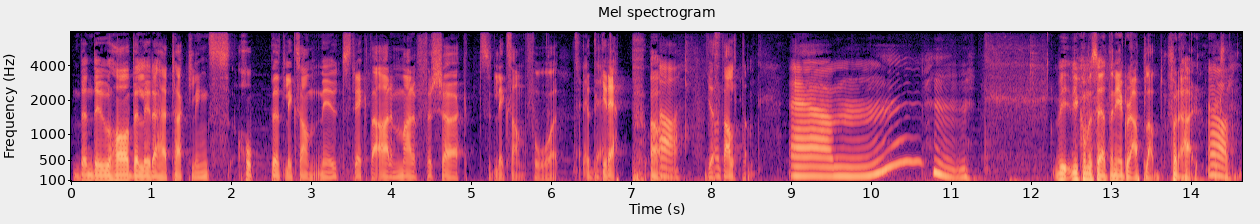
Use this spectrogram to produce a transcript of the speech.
Men du har väl i det här tacklingshoppet liksom, med utsträckta armar försökt liksom, få ett, ett grepp om Ja. gestalten? Ehm, hmm. Vi, vi kommer säga att den är grapplad för det här. Ja, Liksom.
